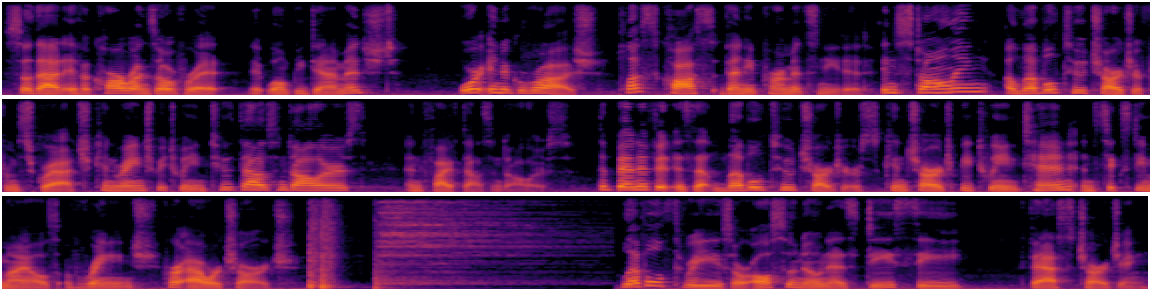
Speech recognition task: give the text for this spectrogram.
so that if a car runs over it, it won't be damaged, or in a garage, plus costs of any permits needed. Installing a level 2 charger from scratch can range between $2,000 and $5,000. The benefit is that level 2 chargers can charge between 10 and 60 miles of range per hour charge. Level 3s are also known as DC fast charging.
